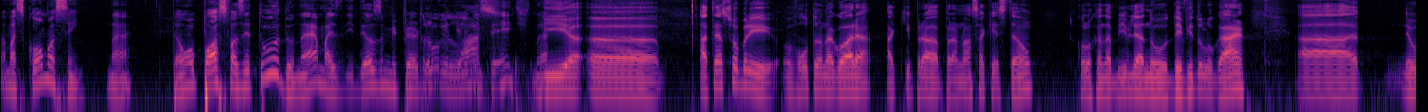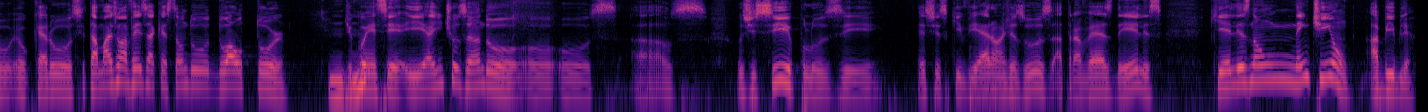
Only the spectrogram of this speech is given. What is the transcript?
Ah, mas como assim, né? Então eu posso fazer tudo, né? Mas e Deus me perdoa porque ele me Tranquilaço. entende, né? E ah, até sobre, voltando agora aqui para a nossa questão, colocando a Bíblia no devido lugar, ah, eu, eu quero citar mais uma vez a questão do, do autor, de Uhum. conhecer. E a gente usando os, os, os discípulos e estes que vieram a Jesus através deles, que eles não nem tinham a Bíblia.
